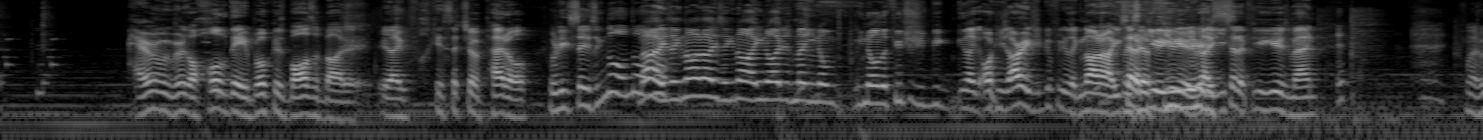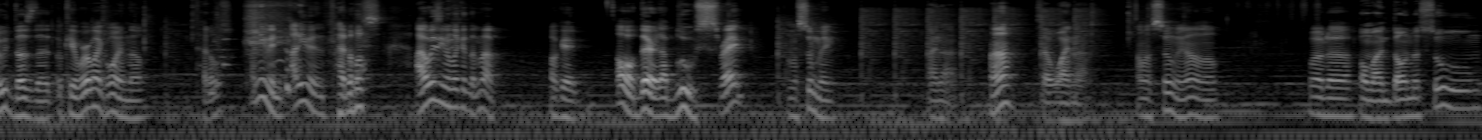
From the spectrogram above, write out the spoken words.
I remember, we the whole day broke his balls about it. You're like, fucking such a peddle. What did he say? He's like, no, no. No, he's like, no, no. He's like, no. You know, I just meant, you know, you know, in the future she'd be like, oh, she's already she's good for you. Like, no, no. You said a few, years. Like, you said a few years, man. Man, who does that? Okay, where am I going though? Pedals. I didn't even, I didn't even pedals. I wasn't even look at the map. Okay. Oh, there, that blues, right? I'm assuming. Why not? Huh? I said, why not? I'm assuming. I don't know. But uh, Oh man, don't assume.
